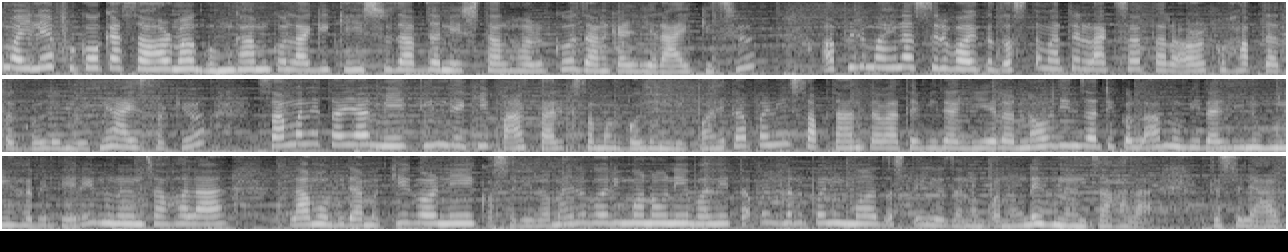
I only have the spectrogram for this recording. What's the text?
मैले फुकुओका सहरमा घुमघामको लागि केही सुझावजन्य स्थलहरूको जानकारी लिएर आएकी छु। अप्रिल महिना सुरु भएको जस्तो मात्रै लाग्छ तर अर्को हप्ता त गोल्डन विक नै आइसक्यो। सामान्यतया मे तिनदेखि पाँच तारिकसम्म गोल्डन विक भए तापनि सप्ताहन्तबाट बिदा लिएर नौ दिन जतिको लामो बिदा लिनुहुनेहरू धेरै हुनुहुन्छ होला। लामो बिदामा के गर्ने कसरी रमाइलो गरी मनाउने भने तपाईँहरू पनि म जस्तै योजना बनाउँदै हुनुहुन्छ होला। त्यसैले आज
